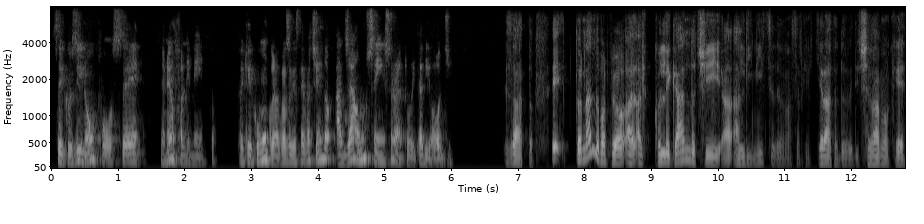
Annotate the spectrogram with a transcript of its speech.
se così non fosse, non è un fallimento, perché comunque la cosa che stai facendo ha già un senso nella tua vita di oggi. Esatto, e tornando proprio a, a, collegandoci a, all'inizio della nostra chiacchierata, dove dicevamo che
